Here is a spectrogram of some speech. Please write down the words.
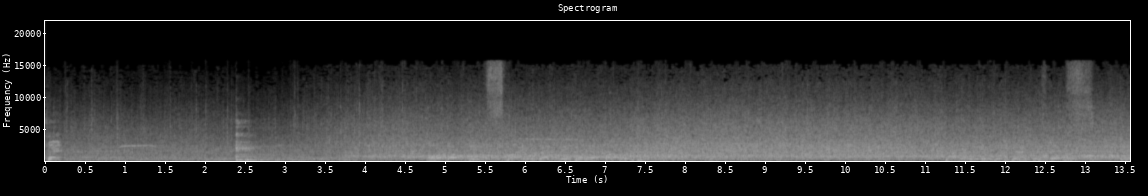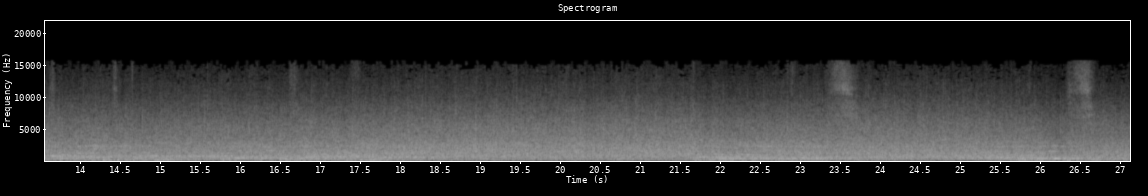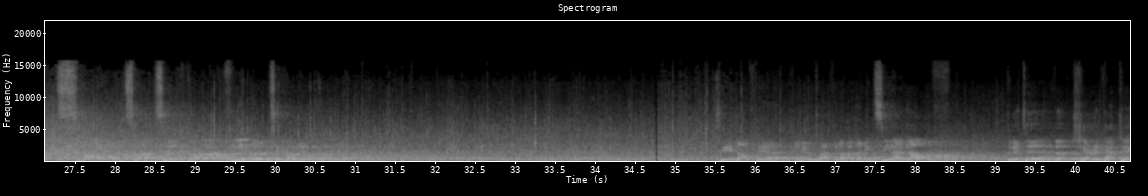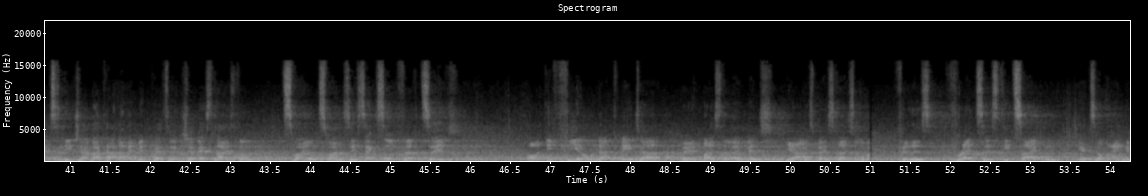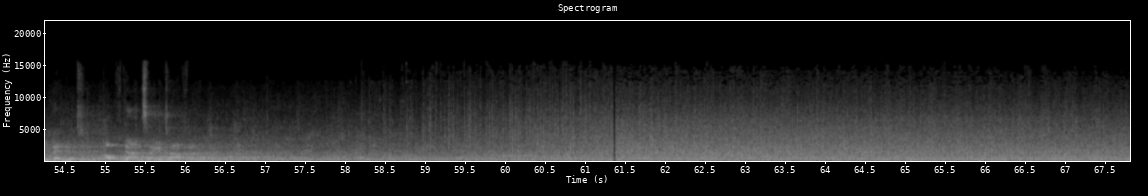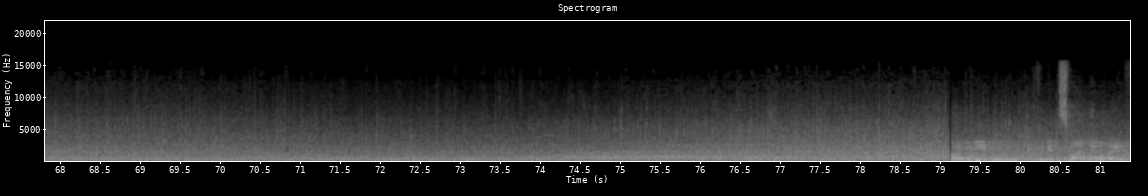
Ten. Sehen auf der Videotafel noch einmal den Zieleinlauf. Dritte wird Sherika Jackson, die Jamaikanerin mit persönlicher Bestleistung 22,46. Und die 400 Meter Weltmeisterin mit Jahresbestleistung Phyllis Francis. Die Zeiten jetzt auch eingeblendet auf der Anzeigetafel. Gegeben für den zweiten Moment,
